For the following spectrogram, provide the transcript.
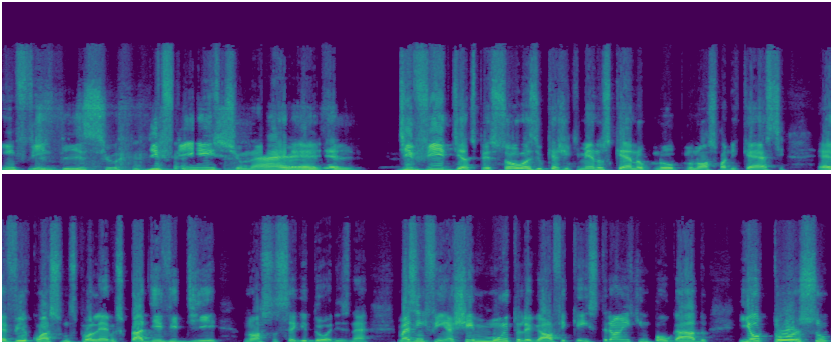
enfim. Difícil. Difícil, né? É, é, divide as pessoas e o que a gente menos quer no, no, no nosso podcast é vir com assuntos polêmicos para dividir nossos seguidores, né? Mas enfim, achei muito legal, fiquei extremamente empolgado e eu torço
